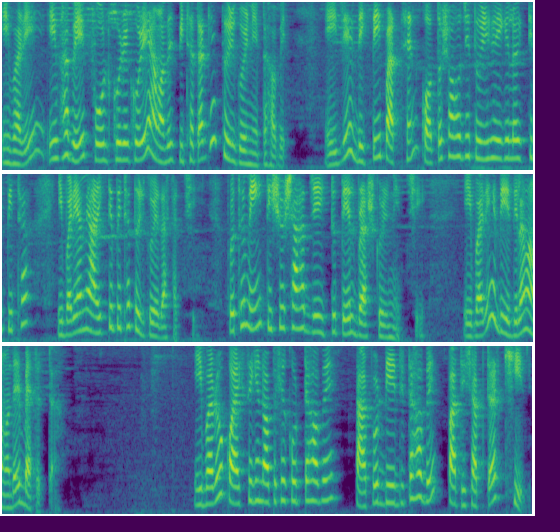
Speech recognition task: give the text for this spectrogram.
এবারে এভাবে ফোল্ড করে করে আমাদের পিঠাটাকে তৈরি করে নিতে হবে। এই যে দেখতেই পাচ্ছেন কত সহজে তৈরি হয়ে গেল একটি পিঠা। এবারে আমি আরেকটি পিঠা তৈরি করে দেখাচ্ছি। প্রথমেই টিস্যুর সাহায্যে একটু তেল ব্রাশ করে নিচ্ছি। এবারে দিয়ে দিলাম আমাদের ব্যাটারটা। এবারও কয়েক সেকেন্ড অপেক্ষা করতে হবে। তারপর দিয়ে দিতে হবে পাটিসাপটার ক্ষীর।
